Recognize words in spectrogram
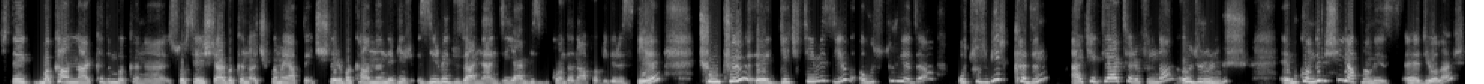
İşte bakanlar, Kadın Bakanı, Sosyal İşler Bakanı açıklama yaptı. İçişleri Bakanlığı'nda bir zirve düzenlendi. Yani biz bu konuda ne yapabiliriz diye. Çünkü e, geçtiğimiz yıl Avusturya'da 31 kadın erkekler tarafından öldürülmüş. E, bu konuda bir şey yapmalıyız e, diyorlar.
